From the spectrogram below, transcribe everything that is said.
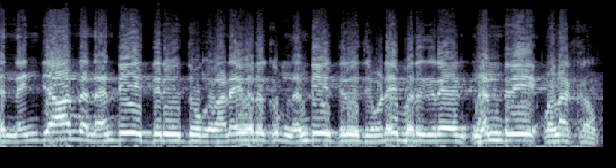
என் நெஞ்சார்ந்த நன்றியை தெரிவித்து உங்கள் அனைவருக்கும் நன்றியை தெரிவித்து விடைபெறுகிறேன். நன்றி வணக்கம்.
